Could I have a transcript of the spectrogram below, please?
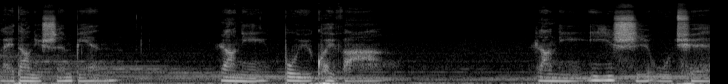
来到你身边，让你不予匮乏，让你衣食无缺，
